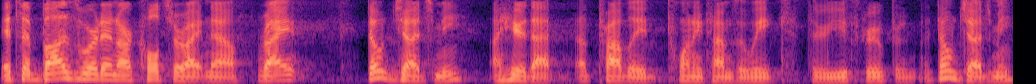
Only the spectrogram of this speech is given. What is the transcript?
It's a buzzword in our culture right now, right? Don't judge me. I hear that uh, probably 20 times a week through youth group. And, Don't judge me.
